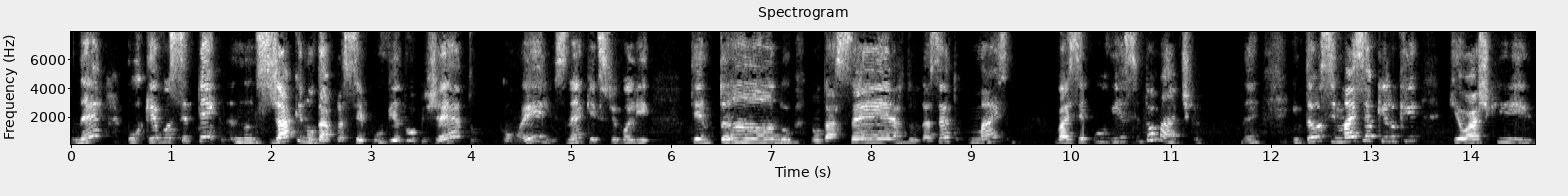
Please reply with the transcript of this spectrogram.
Né? Porque você tem, já que não dá para ser por via do objeto, como eles, né? Que eles ficam ali tentando, não dá certo, não dá certo, mas vai ser por via sintomática, né? Então, assim, mas é aquilo que, que eu acho que,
